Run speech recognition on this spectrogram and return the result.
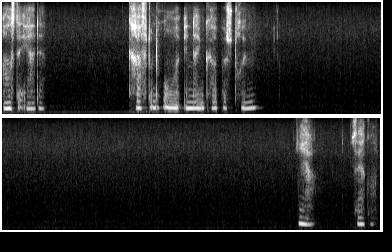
aus der Erde. Kraft und Ruhe in deinen Körper strömen. Ja, sehr gut.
